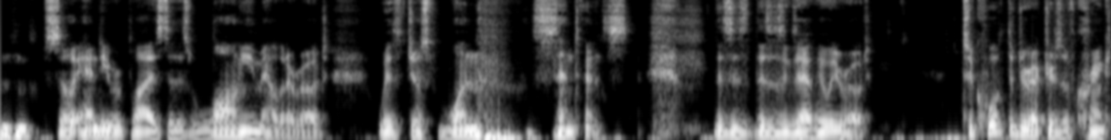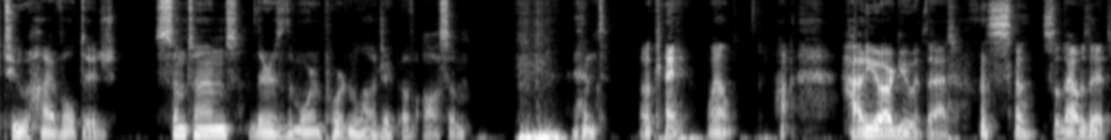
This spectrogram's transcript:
so Andy replies to this long email that I wrote with just one sentence. This is, this is exactly what he wrote. To quote the directors of Crank 2 High Voltage, sometimes there is the more important logic of awesome. and okay, well, how, do you argue with that? so, so that was it.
